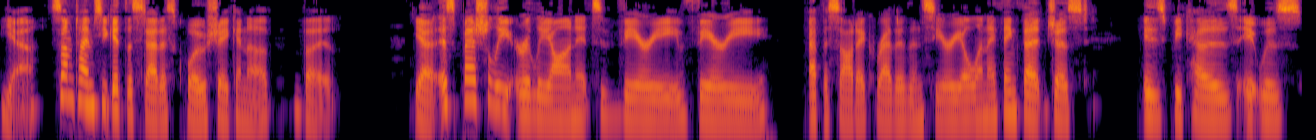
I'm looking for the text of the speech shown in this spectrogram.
yeah. Sometimes you get the status quo shaken up, but yeah, especially early on, it's very, very episodic rather than serial. And I think that just is because it was,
